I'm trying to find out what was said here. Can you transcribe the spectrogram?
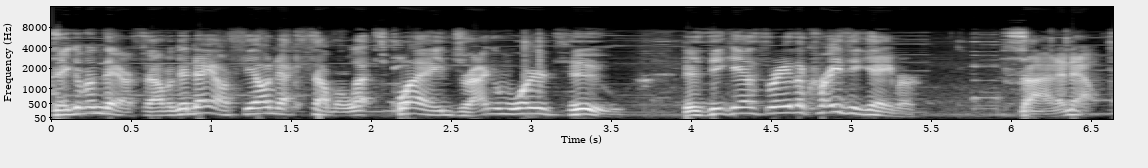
take it from there. So have a good day. I'll see y'all next time. Let's play Dragon Warrior 2. This is DKS3, the Crazy Gamer. signing out.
